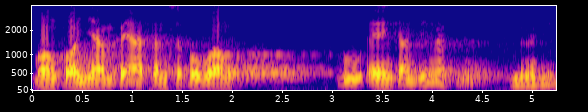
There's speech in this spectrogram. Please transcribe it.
mongko nyampe akan sapa wong bu ing Kanjeng Nabi. Terima kasih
